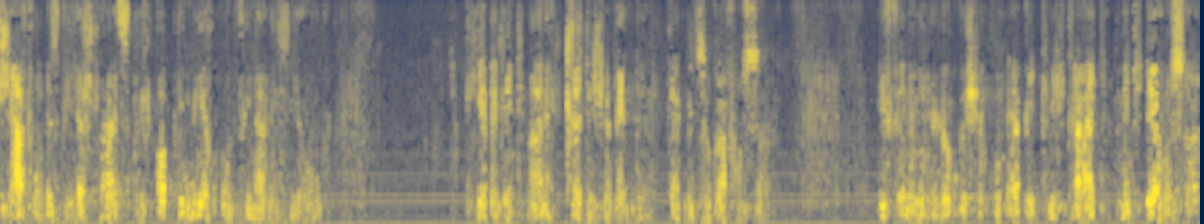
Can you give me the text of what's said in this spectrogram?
die Schaffung des Widerstreits durch Optimierung und Finalisierung. Hier beginnt meine kritische Wende in Bezug auf Husserl. Die phänomenologische Unerbittlichkeit, mit der Husserl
